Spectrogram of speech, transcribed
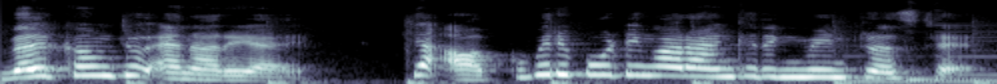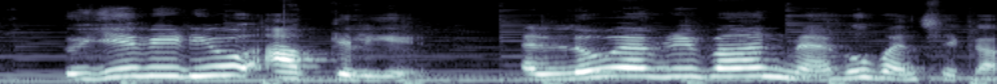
वेलकम टू एनआरएआई क्या आपको भी रिपोर्टिंग और एंकरिंग में इंटरेस्ट है? तो ये वीडियो आपके लिए। हेलो एवरीवन मैं हूँ वंशिका।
